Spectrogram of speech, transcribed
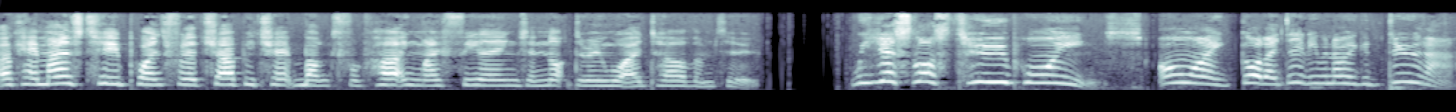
Okay, minus two points for the Chirpy Chipmunks for hurting my feelings and not doing what I tell them to. We just lost two points! Oh my god, I didn't even know I could do that.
